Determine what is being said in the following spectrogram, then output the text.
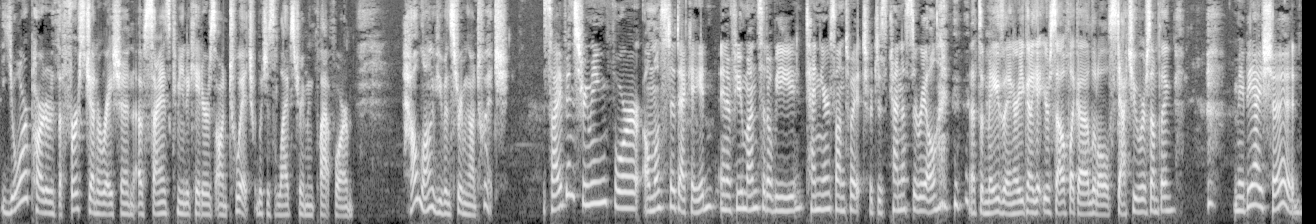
you're part of the first generation of science communicators on Twitch, which is a live streaming platform. How long have you been streaming on Twitch? So I've been streaming for almost a decade. In a few months, it'll be 10 years on Twitch, which is kind of surreal. That's amazing. Are you going to get yourself like a little statue or something? Maybe I should.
